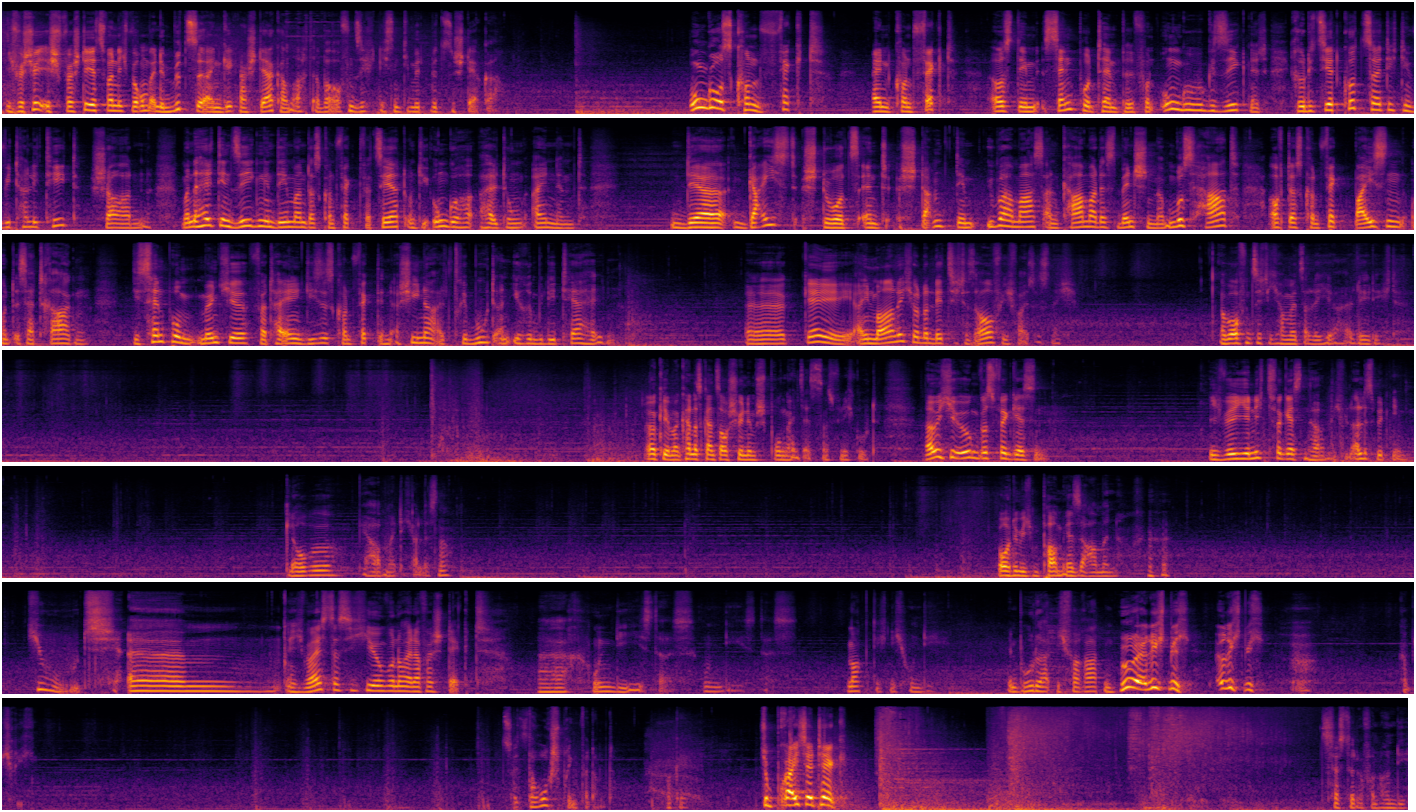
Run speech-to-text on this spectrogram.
Ich verstehe ich versteh jetzt zwar nicht, warum eine Mütze einen Gegner stärker macht, aber offensichtlich sind die mit Mützen stärker. Ungos Konfekt. Ein Konfekt aus dem Senpo-Tempel von Ungu gesegnet, reduziert kurzzeitig den Vitalität-Schaden. Man erhält den Segen, indem man das Konfekt verzehrt und die Ungu-Haltung einnimmt. Der Geiststurz entstammt dem Übermaß an Karma des Menschen. Man muss hart auf das Konfekt beißen und es ertragen. Die Senpo-Mönche verteilen dieses Konfekt in China als Tribut an ihre Militärhelden. Okay, einmalig oder lädt sich das auf? Ich weiß es nicht. Aber offensichtlich haben wir jetzt alle hier erledigt. Okay, man kann das Ganze auch schön im Sprung einsetzen, das finde ich gut. Habe ich hier irgendwas vergessen? Ich will hier nichts vergessen haben, ich will alles mitnehmen. Ich glaube, wir haben eigentlich alles, ne? Brauche nämlich ein paar mehr Samen. Gut, ähm, ich weiß, dass sich hier irgendwo noch einer versteckt. Ach, Hundi ist das. Hundi ist das. Ich mag dich nicht, Hundi. Dein Bruder hat mich verraten. Oh, er riecht mich! Er riecht mich! Kann mich riechen. Soll jetzt da hochspringen, verdammt. Okay. Surprise Attack! Was hast du davon, Hundi?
